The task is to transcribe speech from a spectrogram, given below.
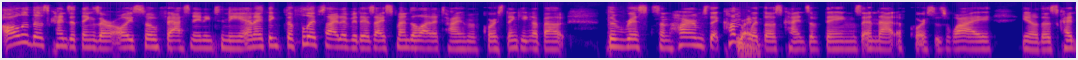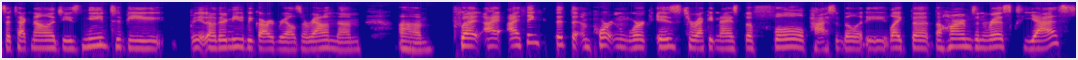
all of those kinds of things are always so fascinating to me, and I think the flip side of it is I spend a lot of time, of course, thinking about the risks and harms that come right. with those kinds of things, and that, of course, is why you know those kinds of technologies need to be you know there need to be guardrails around them um, but I, I think that the important work is to recognize the full possibility, like the, the harms and risks, yes,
